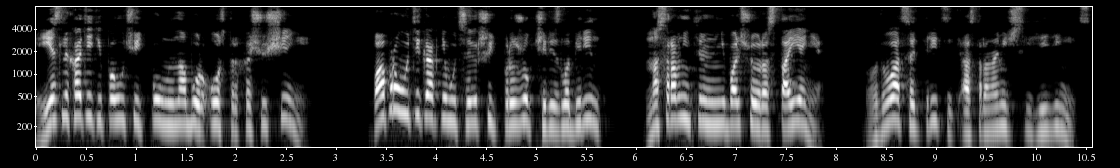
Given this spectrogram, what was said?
Если хотите получить полный набор острых ощущений, попробуйте как-нибудь совершить прыжок через лабиринт на сравнительно небольшое расстояние в 20-30 астрономических единиц.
